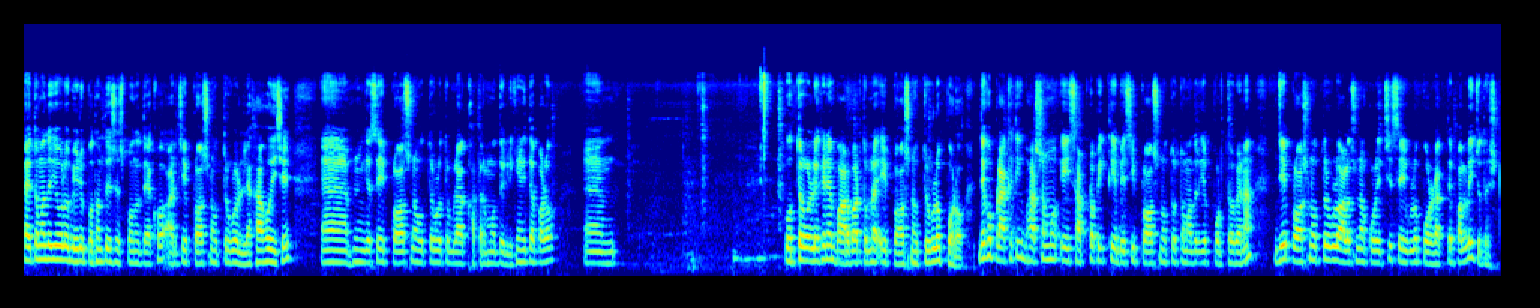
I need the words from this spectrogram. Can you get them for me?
তাই তোমাদেরকে বলো, ভিডিও প্রথম থেকে শেষ পর্যন্ত দেখো। আর যে প্রশ্ন উত্তরগুলো লেখা হয়েছে সেই প্রশ্ন উত্তরগুলো তোমরা খাতার মধ্যে লিখে নিতে পারো। উত্তরগুলো লিখে বারবার তোমরা এই প্রশ্ন উত্তরগুলো পড়ো। দেখো, প্রাকৃতিক ভারসাম্য এই সাব টপিক থেকে বেশি প্রশ্ন উত্তর তোমাদেরকে পড়তে হবে না। যে প্রশ্ন উত্তরগুলো আলোচনা করেছি সেইগুলো পড়ে রাখতে পারলেই যথেষ্ট।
